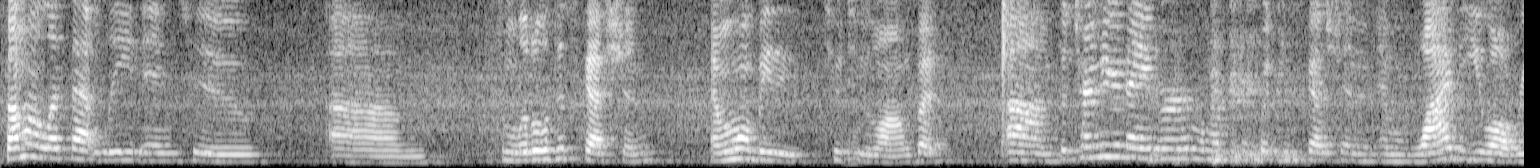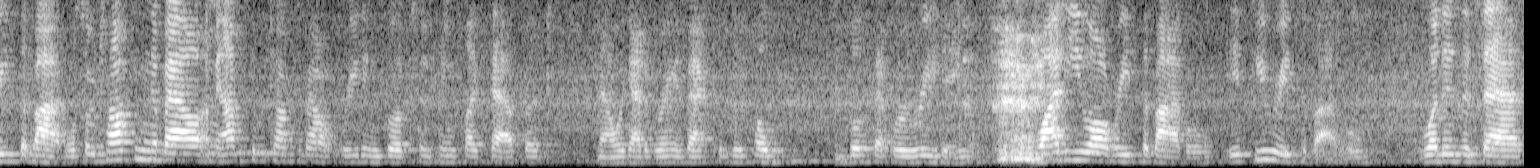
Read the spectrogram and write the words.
so I'm gonna let that lead into um, some little discussion, and we won't be too too long. But um, so turn to your neighbor. We'll have some quick discussion. And why do you all read the Bible? So we're talking about. I mean, obviously we talked about reading books and things like that, but now we got to bring it back to this whole book that we're reading. Why do you all read the Bible? If you read the Bible, what is it that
